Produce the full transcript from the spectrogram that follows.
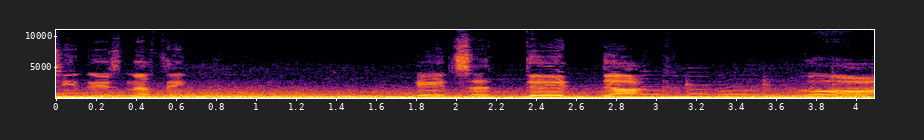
See, there's nothing. It's a dead duck. Oh,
